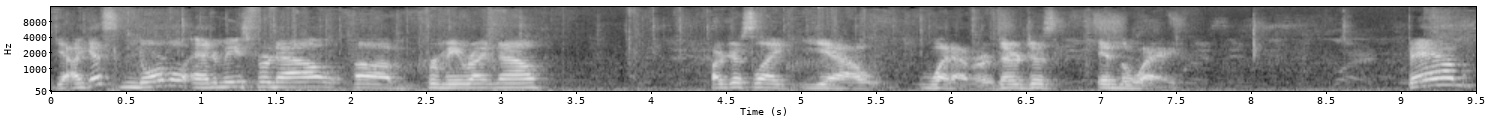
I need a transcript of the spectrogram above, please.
Yeah, I guess normal enemies for now, um, for me right now, are just like, yeah, whatever. They're just in the way. Bam!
